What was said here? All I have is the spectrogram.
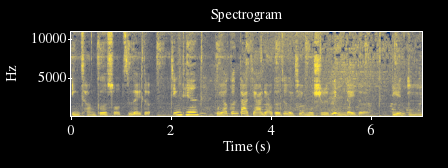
隐藏歌手》之类的。今天我要跟大家聊的这个节目是另类的联谊，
